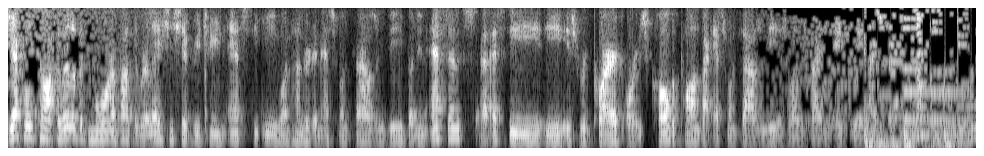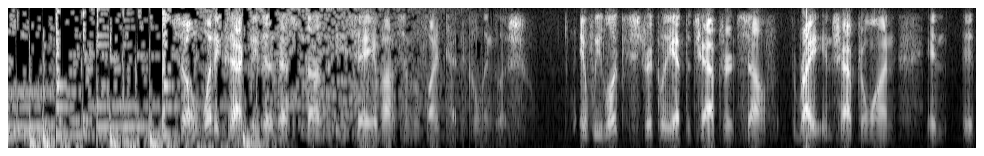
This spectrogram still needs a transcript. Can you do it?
Jeff will talk a little bit more about the relationship between STE 100 and S1000D, but in essence, uh, STE is required or is called upon by S1000D as well as by the APA so, what exactly does S1000D say about simplified technical English? If we look strictly at the chapter itself, right in chapter one, it, it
